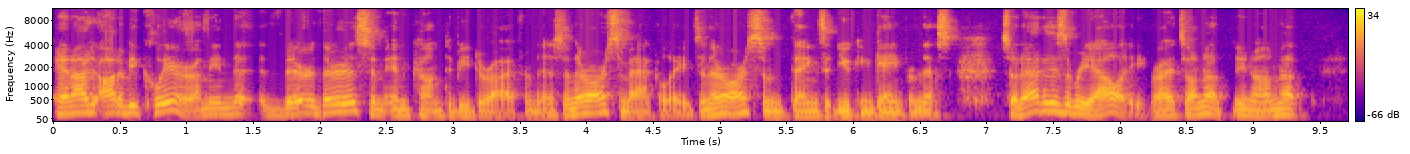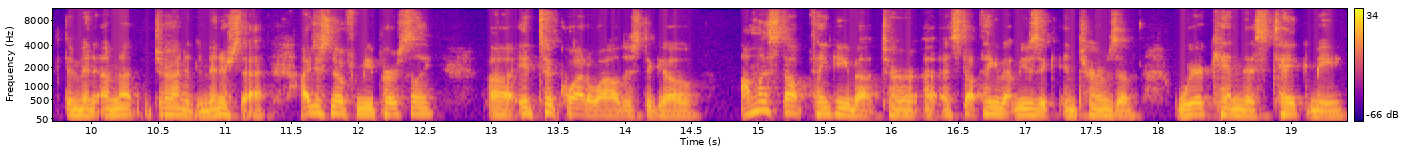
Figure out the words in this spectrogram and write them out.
and I ought to be clear. I mean, there there is some income to be derived from this, and there are some accolades, and there are some things that you can gain from this. So that is a reality, right? So I'm not, you know, I'm not dimin- I'm not trying to diminish that. I just know for me personally, uh, it took quite a while just to go. I'm going to stop thinking about term, uh, stop thinking about music in terms of where can this take me,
